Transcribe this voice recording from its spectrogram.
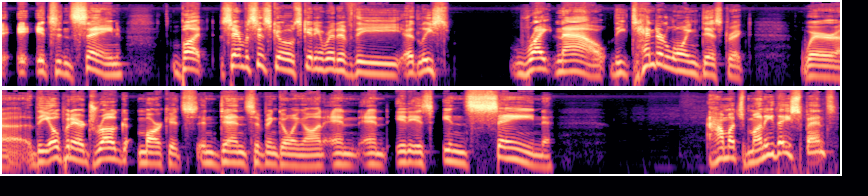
it, it's insane. But San Francisco is getting rid of the, at least right now, the Tenderloin district where uh, the open air drug markets and dens have been going on, and and it is insane how much money they spent.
